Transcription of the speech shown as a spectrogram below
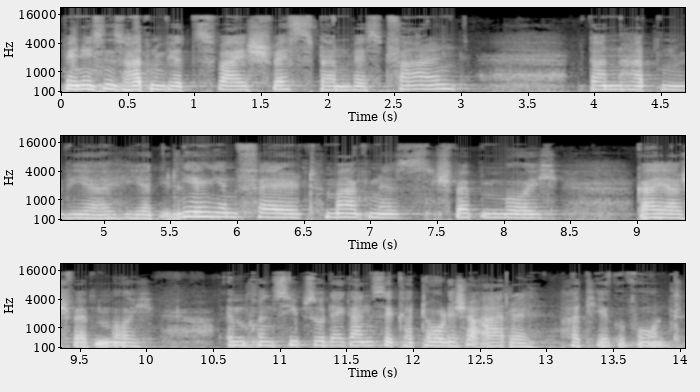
Wenigstens hatten wir zwei Schwestern Westfalen. Dann hatten wir hier Lilienfeld, Magnus, Schweppenburg, Geier Schweppenburg. Im Prinzip so der ganze katholische Adel hat hier gewohnt.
